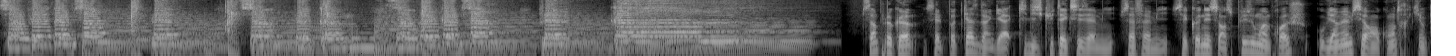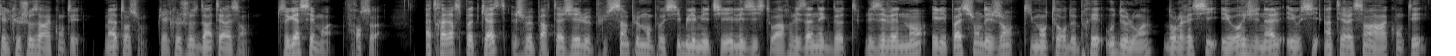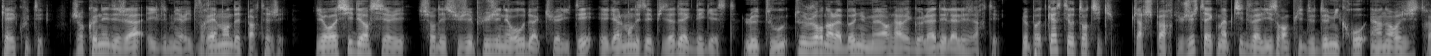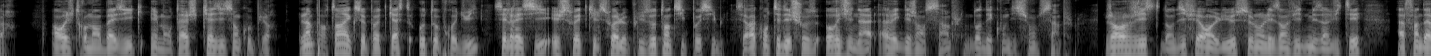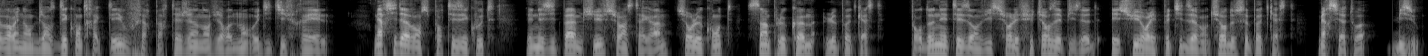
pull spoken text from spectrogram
Simple comme simple, simple comme, simple comme simple comme. Simple comme, c'est le podcast d'un gars qui discute avec ses amis, sa famille, ses connaissances plus ou moins proches, ou bien même ses rencontres qui ont quelque chose à raconter. Mais attention, quelque chose d'intéressant. Ce gars c'est moi, François. À travers ce podcast, je veux partager le plus simplement possible les métiers, les histoires, les anecdotes, les événements et les passions des gens qui m'entourent de près ou de loin, dont le récit est original et aussi intéressant à raconter qu'à écouter. J'en connais déjà et il mérite vraiment d'être partagé. Il y aura aussi des hors-séries sur des sujets plus généraux d'actualité, également des épisodes avec des guests. Le tout, toujours dans la bonne humeur, la rigolade et la légèreté. Le podcast est authentique, car je pars juste avec ma petite valise remplie de deux micros et un enregistreur. Enregistrement basique et montage quasi sans coupure. L'important avec ce podcast autoproduit, c'est le récit et je souhaite qu'il soit le plus authentique possible. C'est raconter des choses originales avec des gens simples, dans des conditions simples. J'enregistre dans différents lieux selon les envies de mes invités, afin d'avoir une ambiance décontractée et vous faire partager un environnement auditif réel. Merci d'avance pour tes écoutes et n'hésite pas à me suivre sur Instagram sur le compte simple comme le podcast pour donner tes envies sur les futurs épisodes et suivre les petites aventures de ce podcast. Merci à toi, bisous.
